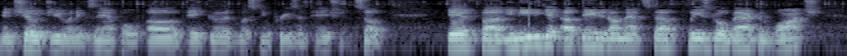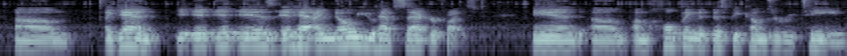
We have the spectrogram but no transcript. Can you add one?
and showed you an example of a good listing presentation. So if uh, you need to get updated on that stuff, please go back and watch. Um, again, it, it is it. Ha- I know you have sacrificed, and um, I'm hoping that this becomes a routine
